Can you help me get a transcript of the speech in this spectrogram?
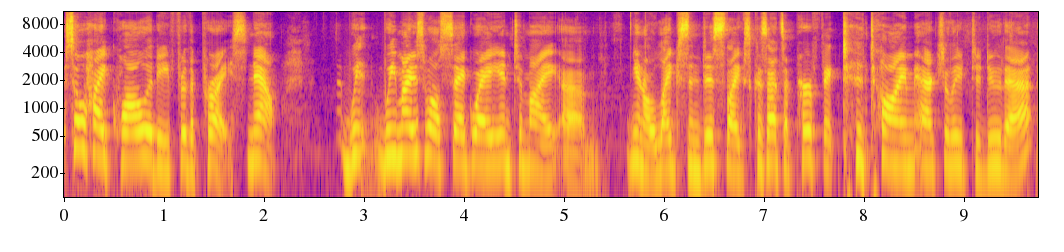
so high quality for the price. Now, we, we might as well segue into my, um, you know, likes and dislikes because that's a perfect time actually to do that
